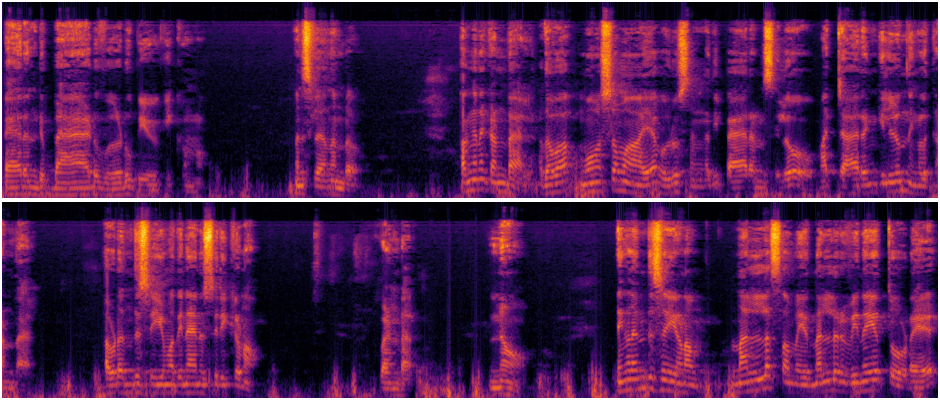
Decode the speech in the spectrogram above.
പാരന്റ് ബാഡ് വേർഡ് ഉപയോഗിക്കുന്നു. മനസ്സിലാകുന്നുണ്ടോ അങ്ങനെ കണ്ടാൽ അഥവാ മോശമായ ഒരു സംഗതി പാരന്റ്സിലോ മറ്റാരെങ്കിലും നിങ്ങൾ കണ്ടാൽ അവിടെ എന്ത് ചെയ്യും? അതിനനുസരിക്കണോ വേണ്ട. നോ നിങ്ങൾ എന്ത് ചെയ്യണം? നല്ല സമയം നല്ലൊരു വിനയത്തോടെ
